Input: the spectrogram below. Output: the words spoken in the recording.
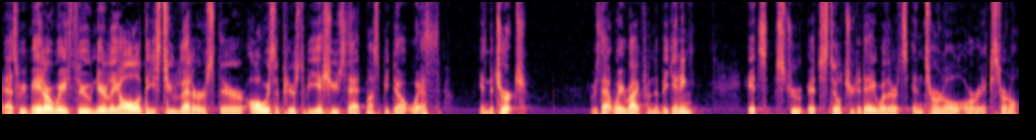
as we've made our way through nearly all of these two letters, there always appears to be issues that must be dealt with in the church. It was that way right from the beginning. It's, stru- it's still true today, whether it's internal or external.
